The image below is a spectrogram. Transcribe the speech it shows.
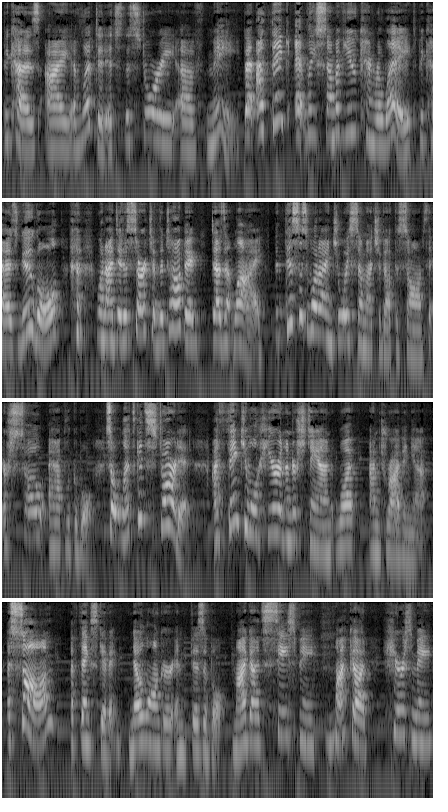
because I have lived it. It's the story of me. But I think at least some of you can relate because Google, when I did a search of the topic, doesn't lie. But this is what I enjoy so much about the Psalms. They are so applicable. So let's get started. I think you will hear and understand what I'm driving at. A psalm of thanksgiving, no longer invisible. My God sees me. My God hears me.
